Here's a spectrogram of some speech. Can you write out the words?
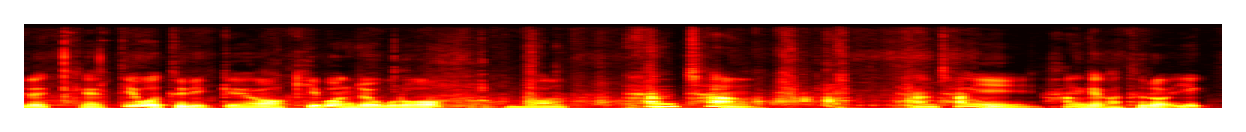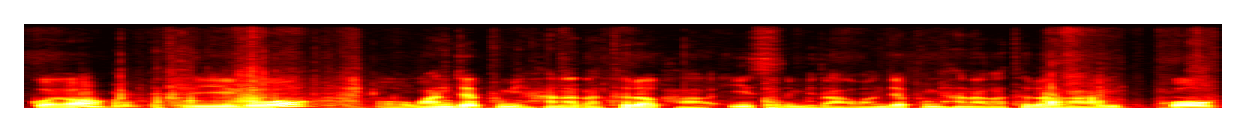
이렇게 띄워 드릴게요. 기본적으로 한번 탄창 탄창이 한 개가 들어 있고요. 그리고 어, 완제품이 하나가 들어가 있습니다. 완제품이 하나가 들어가 있고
